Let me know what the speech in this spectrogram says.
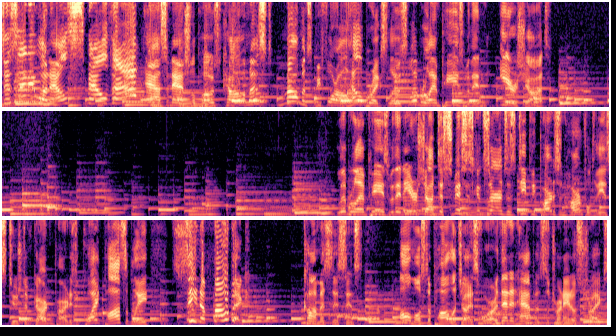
Does anyone else smell that? asked a National Post columnist. Moments before all hell breaks loose, Liberal MPs within earshot. Liberal MPs within earshot dismiss his concerns as deeply partisan, harmful to the institution of garden parties, and quite possibly xenophobic. Comments they since almost apologized for. Then it happens: the tornado strikes,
